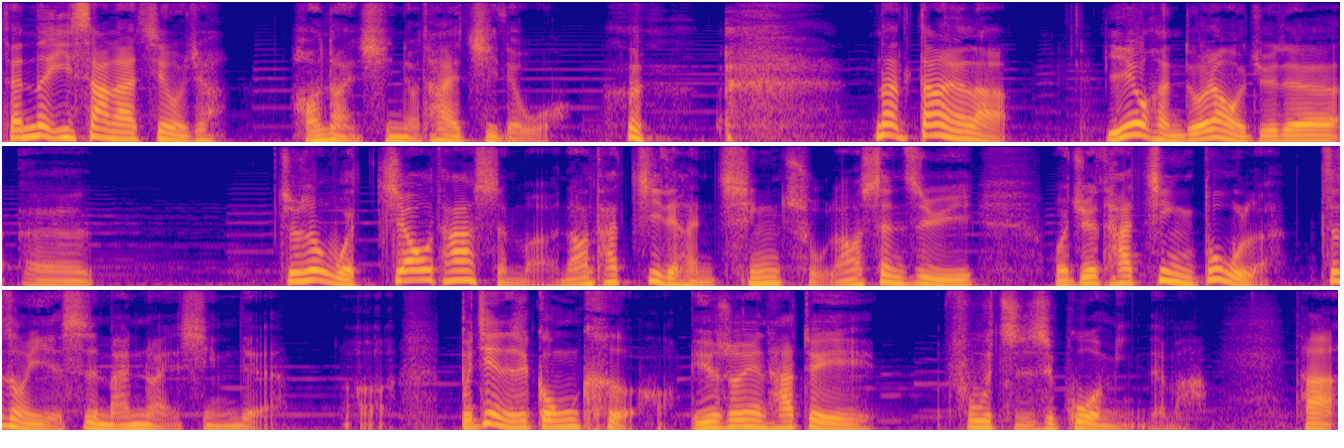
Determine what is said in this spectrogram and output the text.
在那一刹那间，我觉得好暖心哦，他还记得我。那当然了，也有很多让我觉得，呃，就是说我教他什么，然后他记得很清楚，然后甚至于我觉得他进步了，这种也是蛮暖心的。哦，不见得是功课哈，比如说，因为他对麸质是过敏的嘛，他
